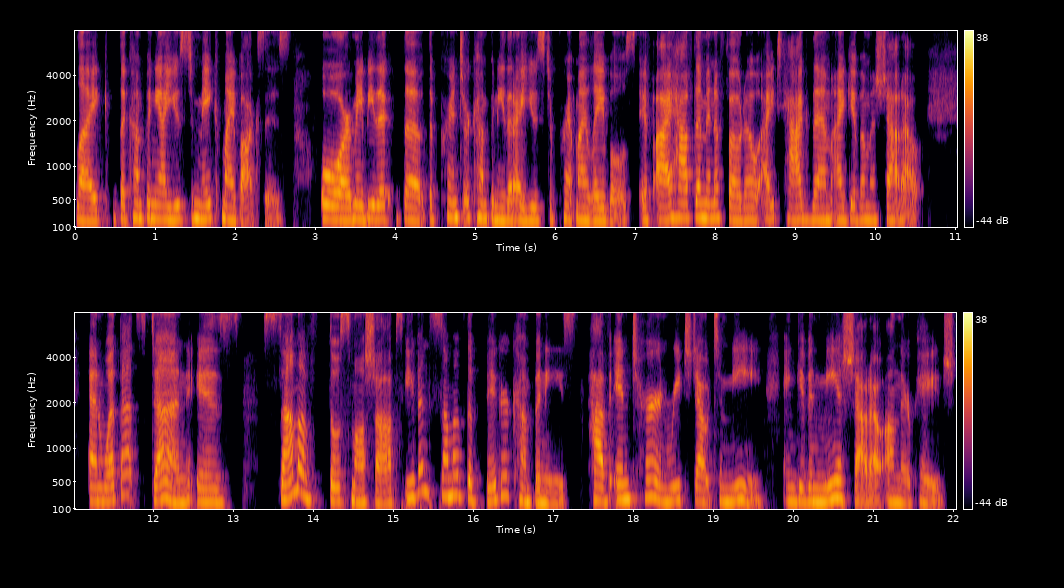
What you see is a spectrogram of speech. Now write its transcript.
like the company I use to make my boxes, or maybe the, the, the printer company that I use to print my labels. If I have them in a photo, I tag them, I give them a shout out. And what that's done is some of those small shops, even some of the bigger companies, have in turn reached out to me and given me a shout out on their page.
